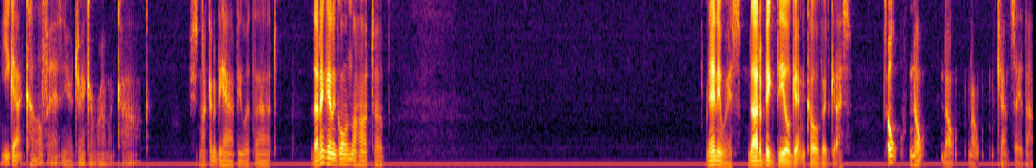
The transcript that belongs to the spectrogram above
You got COVID and you're drinking rum and coke. She's not gonna be happy with that. Then I'm gonna go in the hot tub. Anyways, not a big deal getting COVID, guys. Oh no, no, no, can't say that.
